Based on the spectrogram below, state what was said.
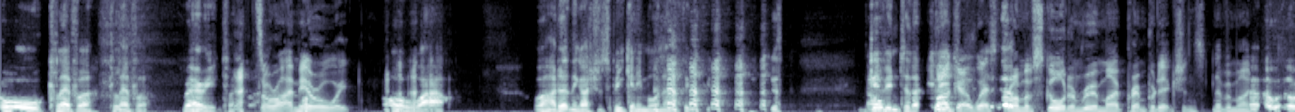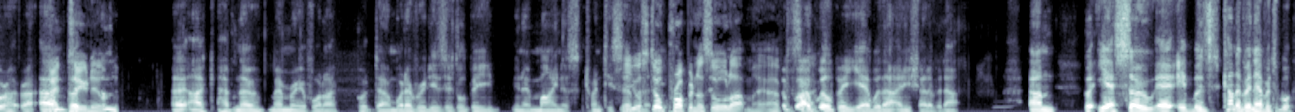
Oh, clever, clever, very clever. That's all right. I'm here all week. oh wow, well, I don't think I should speak anymore now. I think just give oh, in to that. Bugger! West Brom have scored and ruined my prem predictions. Never mind. Uh, oh, all right, right. Um, two 0 um, I have no memory of what I put down. Whatever it is, it'll be you know minus twenty seven. You're still propping us all up, mate. I, I will be, yeah, without any shadow of a doubt. Um, but yes, so uh, it was kind of inevitable.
